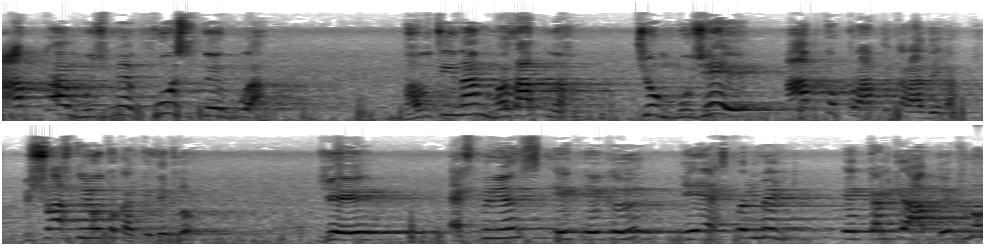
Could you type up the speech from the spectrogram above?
आपका मुझमें वो स्नेह हुआ। भवती नाम मजापना जो मुझे आपको प्राप्त करा देगा। विश्वास नहीं हो तो करके देख लो। ये एक्सपीरियंस एक एक, ये एक्सपेरिमेंट एक करके आप देख लो।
